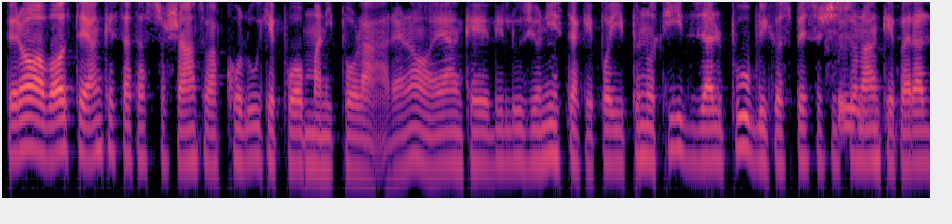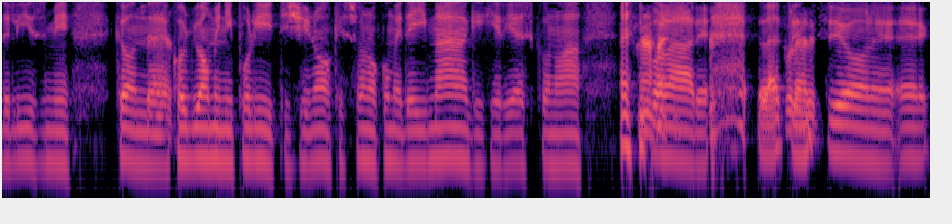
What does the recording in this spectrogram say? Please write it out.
però a volte è anche stato associato a colui che può manipolare, no? È anche l'illusionista che poi ipnotizza il pubblico. Spesso ci sì. sono anche parallelismi con, certo. con gli uomini politici, no? Che sono come dei maghi che riescono a manipolare l'attenzione. Eh,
